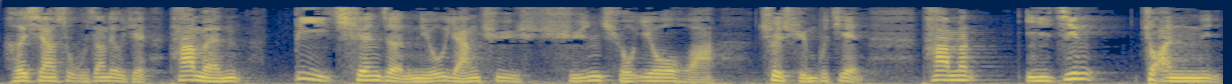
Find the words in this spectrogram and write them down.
和西阿书五章六节，他们必牵着牛羊去寻求耶和华，却寻不见，他们已经转。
